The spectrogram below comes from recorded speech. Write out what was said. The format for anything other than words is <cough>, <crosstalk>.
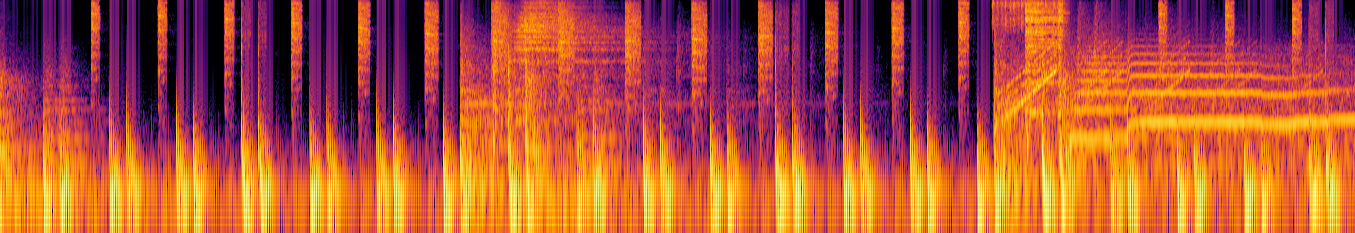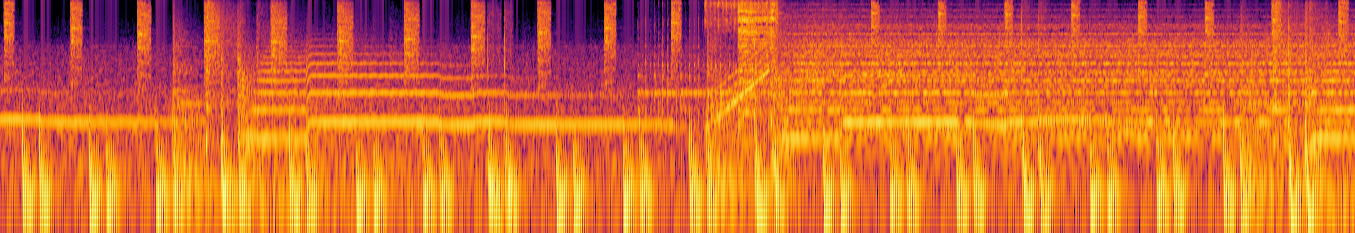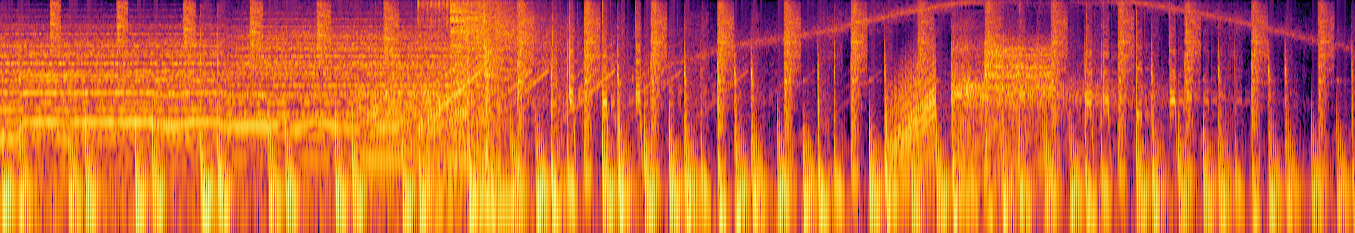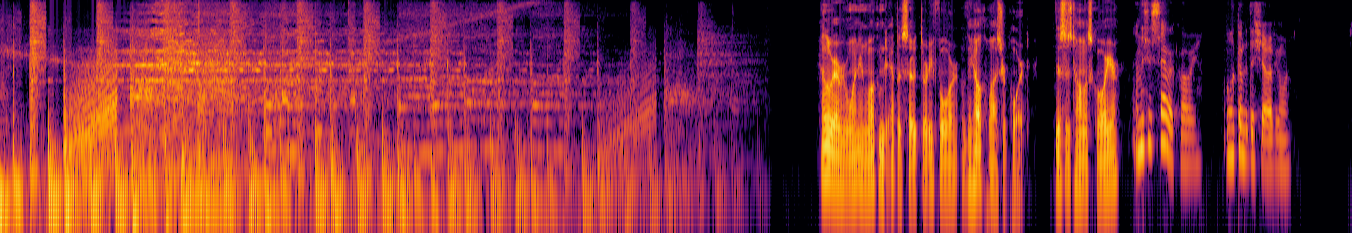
welcome to episode 34 of the Health Wyze Report. This is Thomas Corriher. And this is Sarah Corriher. Welcome to the show, everyone.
